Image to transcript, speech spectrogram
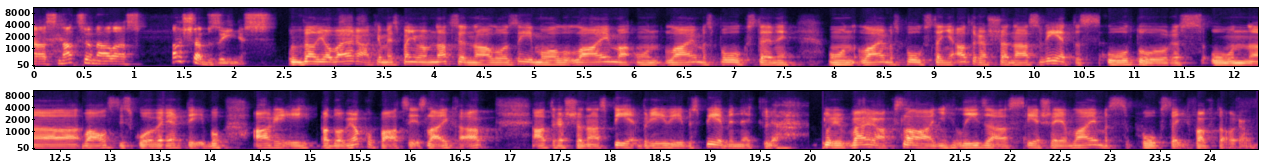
tās nacionālās pašapziņas. Un vēl jau vairāk, ja mēs paņemam nacionālo zīmolu laima un laimas pulksteni un laimas pulksteņa atrašanās vietas, kultūras un uh, valstisko vērtību arī padomju okupācijas laikā, atrašanās pie brīvības pieminekļa. Tur ir vairāk slāņi līdzās tiešajam laimas pulksteņa faktoram.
